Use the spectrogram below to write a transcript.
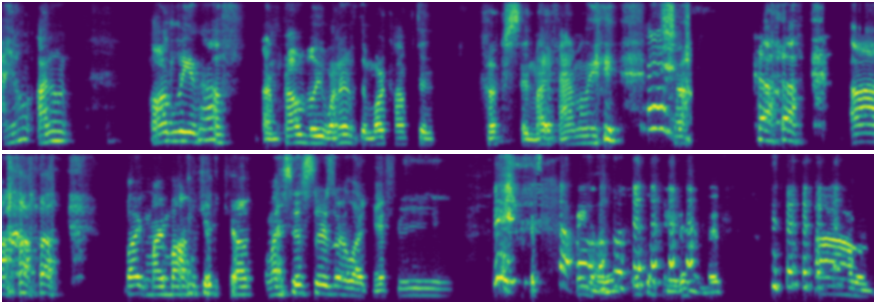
I don't. I don't oddly enough, I'm probably one of the more competent cooks in my family. so, uh, like my mom can cook. My sisters are like iffy. um,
